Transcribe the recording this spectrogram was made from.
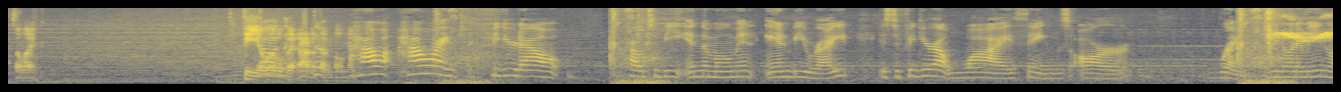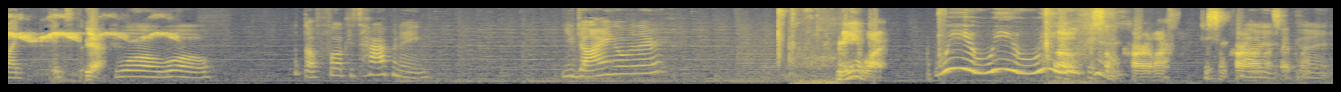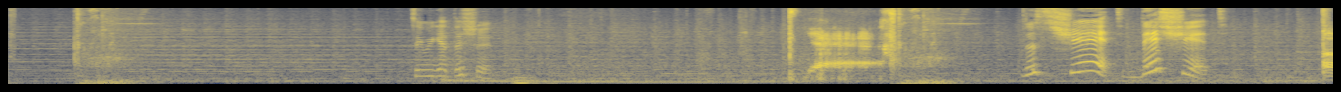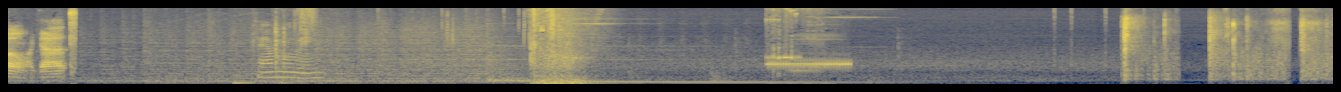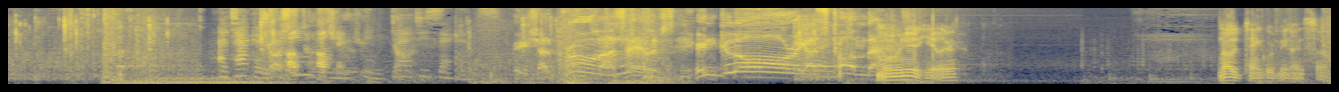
have to like be a little the- bit out the- of the moment. How how I figured out how to be in the moment and be right is to figure out why things are right. You know what I mean? Like it's Yeah. Whoa, whoa. What the fuck is happening? You dying over there? Me? Why? Wee wee wee. Oh, just some car alarm. Just some car alarm outside. got it. See, we get this shit. Yeah. This shit! This shit! Oh my god. Okay, I'm moving. Attackers I'll- I'll change. In 30 seconds. We shall prove ourselves in glorious Okay. combat. Well, we need a healer. Another tank would be nice, though.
